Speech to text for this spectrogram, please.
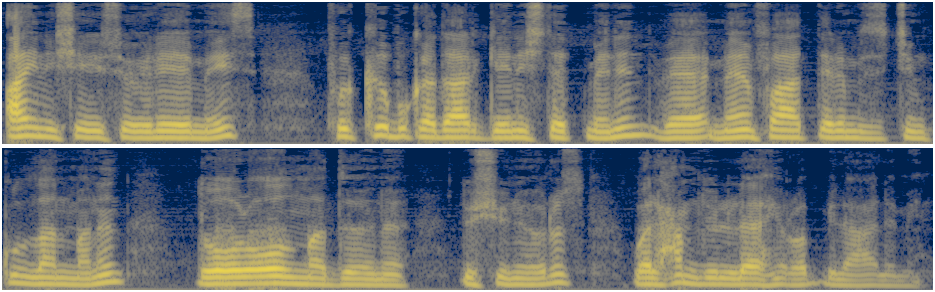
aynı şeyi söyleyemeyiz. Fıkhı bu kadar genişletmenin ve menfaatlerimiz için kullanmanın doğru olmadığını düşünüyoruz. Velhamdülillahi Rabbil Alemin.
